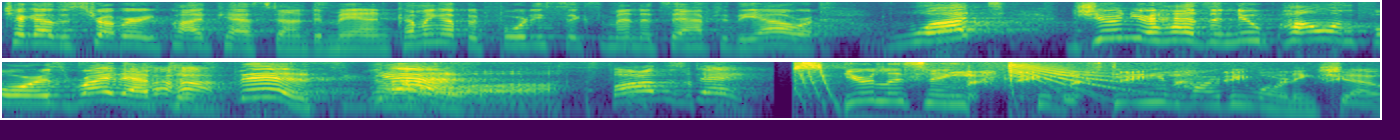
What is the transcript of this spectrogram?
Check out the Strawberry Podcast on demand. Coming up at 46 minutes after the hour. What? Junior has a new poem for us right after this. Yes. Father's Day. You're listening to the Steve Harvey Morning Show.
